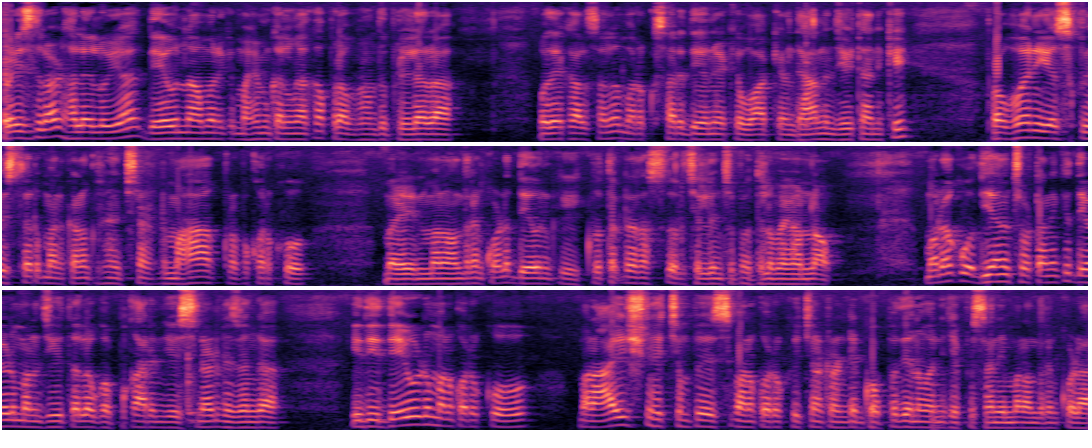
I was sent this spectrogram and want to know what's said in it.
ప్రైజ్ లాడ్ హలేలుయ దేవుని నామానికి మహిమ కలగాక ప్రభుత్వ ప్రియులరా ఉదయకాల సమయంలో మరొకసారి దేవుని యొక్క వాక్యం ధ్యానం చేయడానికి ప్రభు అని యేసుక్రీస్తు మనకు అనుగ్రహించినటువంటి మహాకృప కొరకు మరి మనం అందరం కూడా దేవునికి కృతజ్ఞతలు చెల్లించబద్దులమై ఉన్నాం. మరొక ఉదయాన్ని చూడటానికి దేవుడు మన జీవితంలో గొప్ప కార్యం చేసినాడు. నిజంగా ఇది దేవుడు మన కొరకు మన ఆయుష్ని హెచ్చింపజేసి మన కొరకు ఇచ్చినటువంటి గొప్ప దినం అని చెప్పేసి అని మనందరం కూడా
